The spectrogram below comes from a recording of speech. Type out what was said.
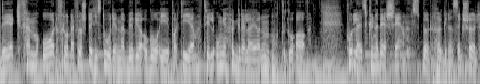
Det gikk fem år fra de første historiene begynte å gå i partiet, til unge Høyre-lederen måtte gå av. Hvordan kunne det skje, spør Høyre seg sjøl.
